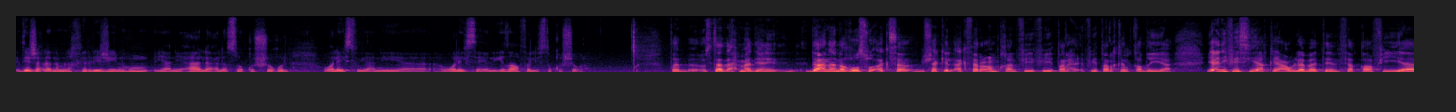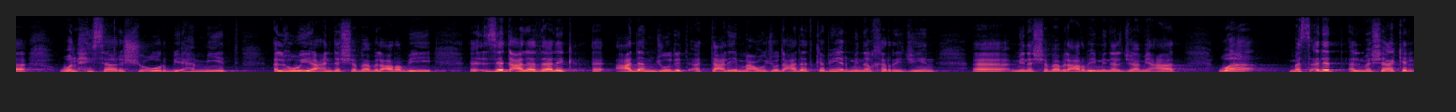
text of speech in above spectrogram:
إذ يجعل ان من الخريجين هم يعني عالة على سوق الشغل وليسوا يعني آه، وليس يعني إضافة لسوق الشغل. طيب أستاذ أحمد يعني دعنا نغوص أكثر بشكل أكثر عمقا في في طرح في طرق القضية، يعني في سياق عولبة ثقافية وانحسار الشعور بأهمية الهوية عند الشباب العربي. زد على ذلك عدم جودة التعليم مع وجود عدد كبير من الخريجين من الشباب العربي من الجامعات. ومسألة المشاكل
